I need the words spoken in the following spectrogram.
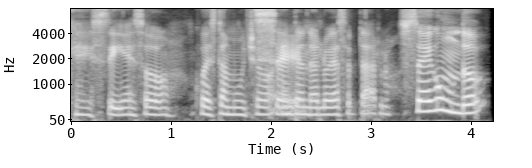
que sí, eso cuesta mucho Sí. entenderlo y aceptarlo. Segundo,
